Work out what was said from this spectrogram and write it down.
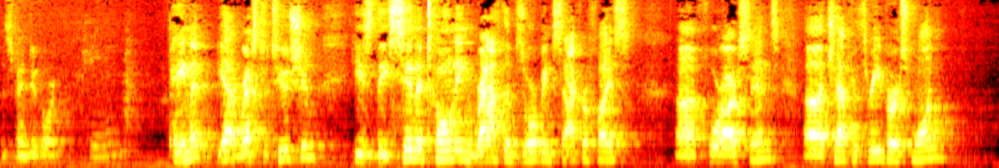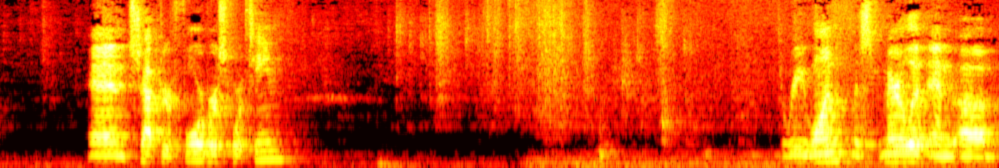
Ms. Van? Payment. Payment, yeah, restitution. He's the sin atoning, wrath absorbing sacrifice uh, for our sins. Uh, chapter 3, verse 1, and chapter 4, verse 14. Three one, Miss Marilyn, and um,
